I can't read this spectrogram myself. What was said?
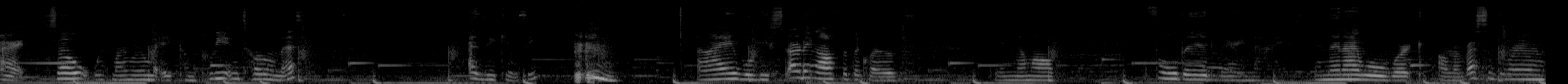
Alright, so with my room a complete and total mess, as you can see, I will be starting off with the clothes, getting them all folded very nice, and then I will work on the rest of the room,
